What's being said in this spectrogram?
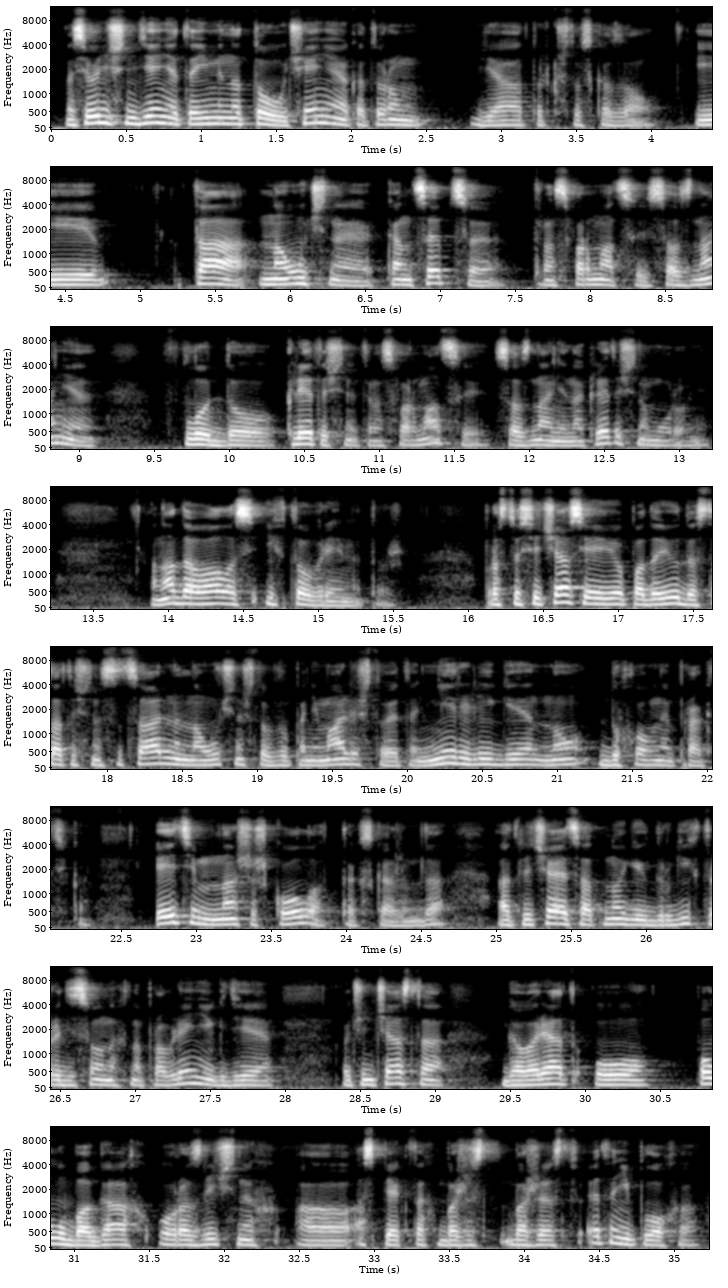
На сегодняшний день это именно то учение, о котором я только что сказал. И та научная концепция трансформации сознания, вплоть до клеточной трансформации сознания на клеточном уровне, она давалась и в то время тоже. Просто сейчас я ее подаю достаточно социально, научно, чтобы вы понимали, что это не религия, но духовная практика. Этим наша школа, так скажем, да, отличается от многих других традиционных направлений, где очень часто говорят о полубогах, о различных э, аспектах божеств, божеств. Это неплохо.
